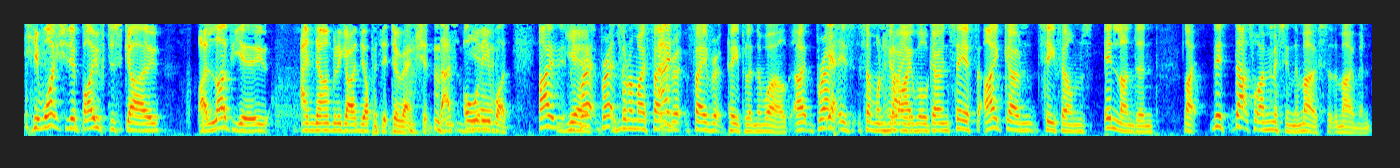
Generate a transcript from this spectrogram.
he wants you to both just go, I love you, and now I'm going to go in the opposite direction. That's all he wants. I, Yeah. Brett, Brett's one of my favourite favourite people in the world. Uh, Brett Yes. is someone who Same. I will go and see. If I go and see films in London, like this, that's what I'm missing the most at the moment.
